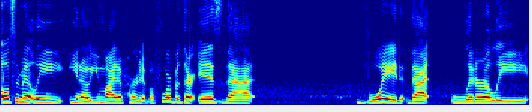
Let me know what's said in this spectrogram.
ultimately, you know, you might have heard it before, but there is that void that literally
